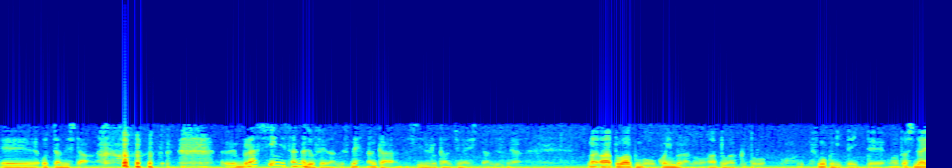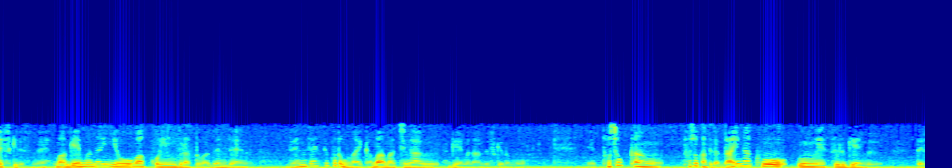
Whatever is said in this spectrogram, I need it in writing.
えー、おっちゃんでした。ブラッシーニさんが女性なんですね。なんか私いろいろ勘違いしてたんですが、まあ、アートワークもコインブラのアートワークとすごく似ていて私大好きですね、まあ、ゲーム内容はコインブラとは全然全然ってこともないか。まあまあ違うゲームなんですけども。図書館図書館というか大学を運営するゲームで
